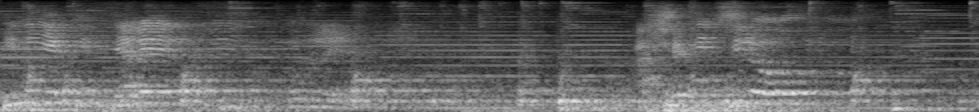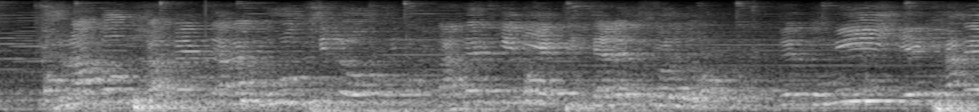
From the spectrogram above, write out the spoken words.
তিনি একটি চ্যালেঞ্জ করলেন, আর সেটি ছিল সনাতন ধর্মের যারা গুরু ছিল, তাদেরকে নিয়ে একটি চ্যালেঞ্জ করল যে তুমি এখানে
